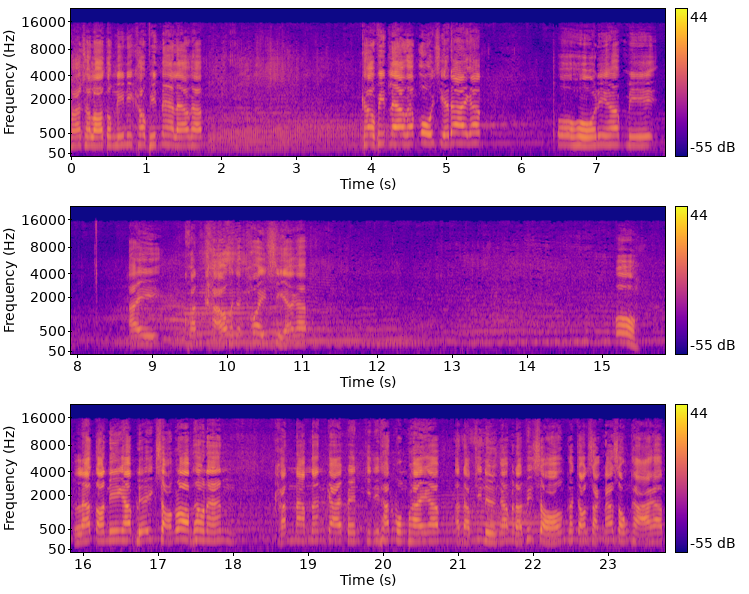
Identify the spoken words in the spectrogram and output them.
มาชะลอตรงนี้นี่เข้าพิษแน่แล้วครับ เข้าพิษแล้วครับ โอ้เสียไดายครับ โอ้โหนี่ครับมีไอควันขาวมันจะถ้อยเสียครับ โอ้แล้วตอนนี้ครับเหลืออีก 2 รอบเท่านั้น คันนำนั้นกลายเป็นกิติทัศน์วงไพครับอันดับที่ 1 ครับ อันดับที่ 2กระจรศักดิ์นาสงขาครับ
